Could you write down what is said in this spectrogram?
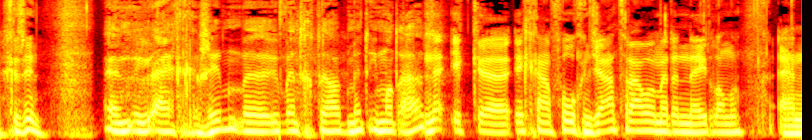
gezin. En uw eigen gezin? u bent getrouwd met iemand uit? Nee, ik, ik ga volgend jaar trouwen met een Nederlander. En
